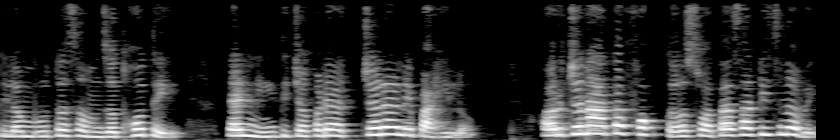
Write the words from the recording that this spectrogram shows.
तिला मृत समजत होते त्यांनी तिच्याकडे आश्चर्याने पाहिलं. अर्चना आता फक्त स्वतःसाठीच नव्हे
